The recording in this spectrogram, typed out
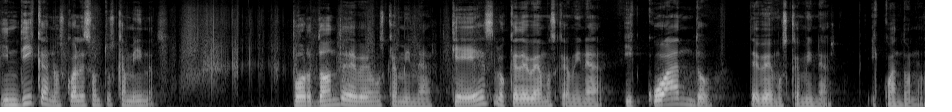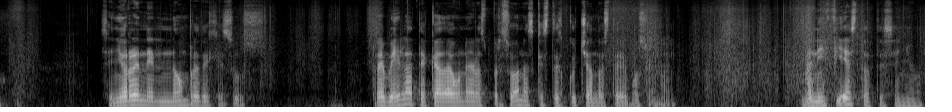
Indícanos cuáles son tus caminos, por dónde debemos caminar, qué es lo que debemos caminar y cuándo debemos caminar y cuándo no. Señor, en el nombre de Jesús, revélate a cada una de las personas que esté escuchando este devocional. Manifiéstate, Señor,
